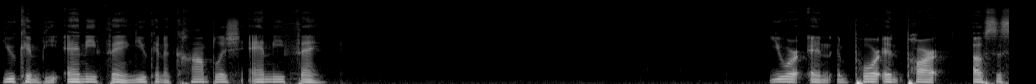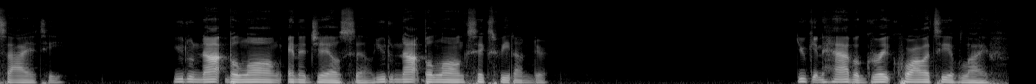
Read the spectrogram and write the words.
You can be anything, you can accomplish anything. You are an important part of society. You do not belong in a jail cell. You do not belong six feet under. You can have a great quality of life.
